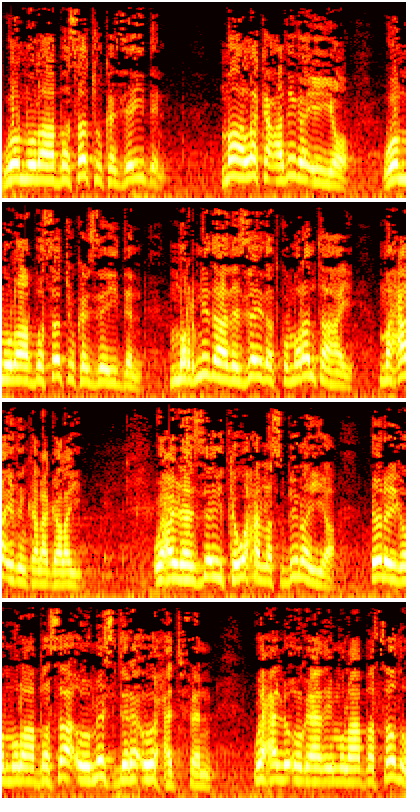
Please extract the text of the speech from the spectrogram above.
wa mulaabasatuka zaydan. Maa laka adiga iyo wa mulaabasatuka zaydan marnidaada zayd aad ku maran tahay maxaa idinkala galay? Waxay yidhahdeen zaydka waxaa nasbinaya ereyga mulaabasa oo masdera oo xadfan. Waxaa la ogaaday mulaabasadu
